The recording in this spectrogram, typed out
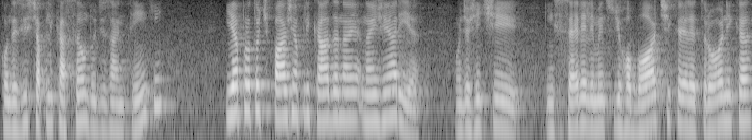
quando existe a aplicação do design thinking e a prototipagem aplicada na, na engenharia, onde a gente insere elementos de robótica e eletrônica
